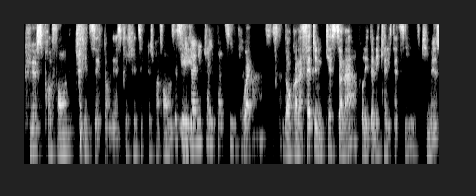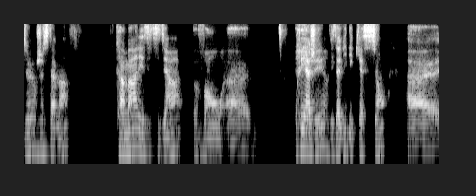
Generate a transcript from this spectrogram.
plus profond, critique. Donc, un esprit critique plus profond. Ça, c'est les données qualitatives. Ouais. Donc, on a fait un questionnaire pour les données qualitatives qui mesure justement comment les étudiants vont euh, réagir vis-à-vis des questions. Euh,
